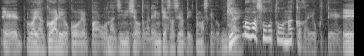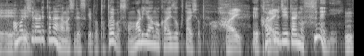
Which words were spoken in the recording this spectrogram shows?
えー、役割をこうやっぱ同じにしようとか、連携させようって言ってますけど、現場は相当仲が良くて、はい、あまり知られてない話ですけど、例えばソマリアの海賊対処とか、はい、え海上自衛隊の船に、はい、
